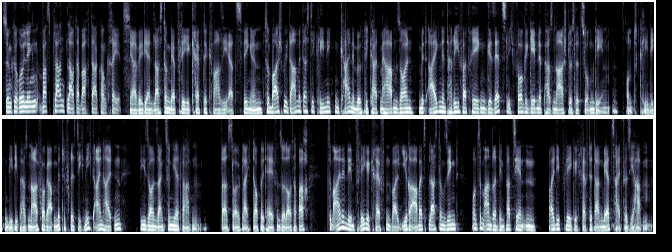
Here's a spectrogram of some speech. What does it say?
Sönke Röhling, was plant Lauterbach da konkret? Er will die Entlastung der Pflegekräfte quasi erzwingen. Zum Beispiel damit, dass die Kliniken keine Möglichkeit mehr haben sollen, mit eigenen Tarifverträgen gesetzlich vorgegebene Personalschlüssel zu umgehen. Und Kliniken, die die Personalvorgaben mittelfristig nicht einhalten, die sollen sanktioniert werden. Das soll gleich doppelt helfen, so Lauterbach. Zum einen den Pflegekräften, weil ihre Arbeitsbelastung sinkt, und zum anderen den Patienten, weil die Pflegekräfte dann mehr Zeit für sie haben.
